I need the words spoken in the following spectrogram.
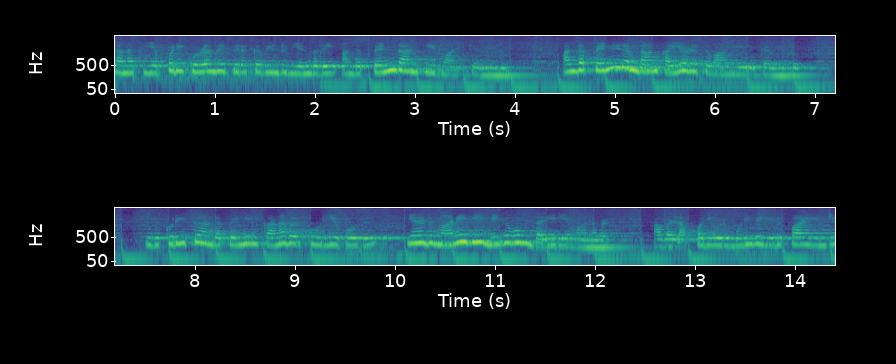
தனக்கு எப்படி குழந்தை பிறக்க வேண்டும் என்பதை அந்த பெண் தான் தீர்மானிக்க வேண்டும். அந்த பெண்ணிடம்தான் கையெழுத்து வாங்கியிருக்க வேண்டும். இது குறித்து அந்த பெண்ணின் கணவர் கூறிய போது எனது மனைவி மிகவும் தைரியமானவள். அவள் அப்படி ஒரு முடிவை எடுப்பாள் என்று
